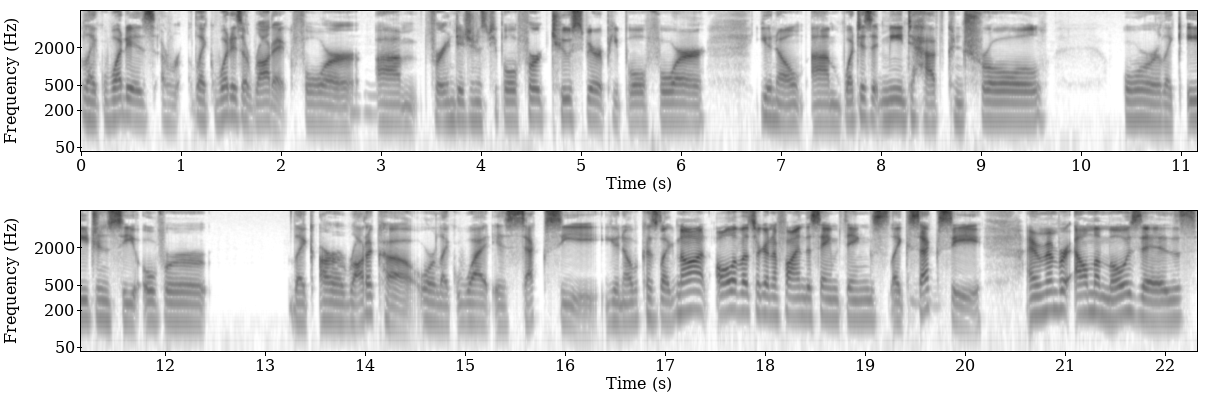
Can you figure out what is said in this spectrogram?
like what is er- like what is erotic for um for indigenous people for two spirit people for you know um what does it mean to have control or like agency over like our erotica or like what is sexy, you know, because like not all of us are going to find the same things like sexy. I remember Elma Moses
